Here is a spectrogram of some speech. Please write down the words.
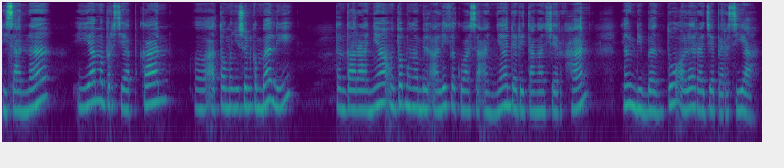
Di sana, ia mempersiapkan e, atau menyusun kembali tentaranya untuk mengambil alih kekuasaannya dari tangan Sher Khan yang dibantu oleh Raja Persia.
